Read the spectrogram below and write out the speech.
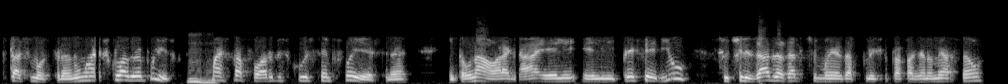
que está se mostrando um articulador político. Uhum. Mas para fora o discurso sempre foi esse, né? Então, na hora H, ele, ele preferiu se utilizar das artimanhas da política para fazer a nomeação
